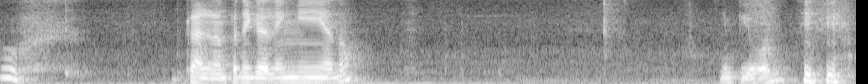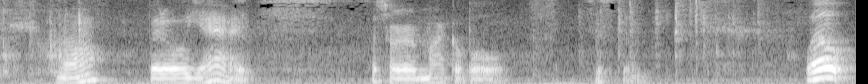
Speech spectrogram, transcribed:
Whew. Kala lang panigaling ni ano yung pihon. no? Pero yeah, it's such a remarkable system. Well,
